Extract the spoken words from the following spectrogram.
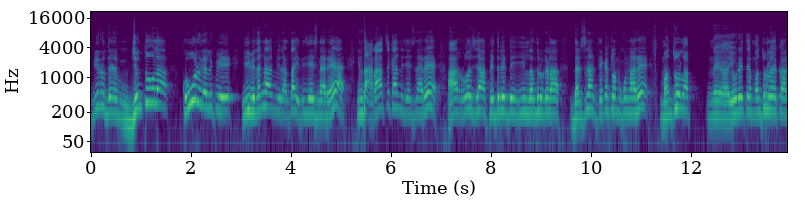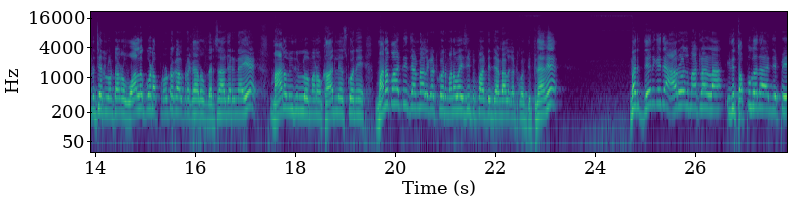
మీరు జ- జంతువుల కొవ్వును కలిపి ఈ విధంగా మీరంతా ఇది చేసినారే ఇంత అరాచకాన్ని చేసినారే ఆ రోజా పెద్దిరెడ్డి వీళ్ళందరూ కూడా దర్శనానికి టికెట్లు అమ్ముకున్నారే మంత్రుల ఎవరైతే మంత్రుల యొక్క అనుచరులు ఉంటారో వాళ్ళకు కూడా ప్రోటోకాల్ ప్రకారం దర్శనాలు జరిగినాయే. మాడ వీధుల్లో మనం కార్లు వేసుకొని మన పార్టీ జెండాలు కట్టుకొని మన వైసీపీ పార్టీ జెండాలు కట్టుకొని తిప్పినామే. మరి దేనికైతే ఆ రోజు మాట్లాడలా? ఇది తప్పు కదా అని చెప్పి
